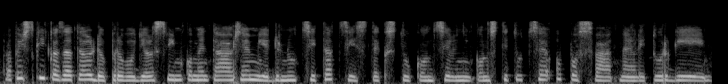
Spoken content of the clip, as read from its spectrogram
Papežský kazatel doprovodil svým komentářem jednu citaci z textu koncilní konstituce o posvátné liturgii.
